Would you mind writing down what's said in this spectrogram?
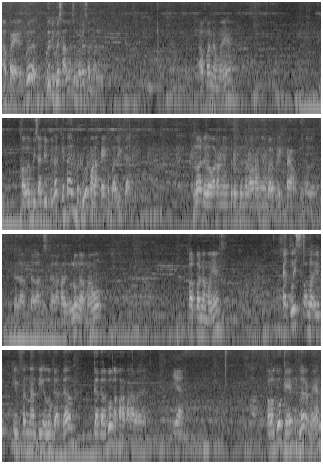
apa ya gue gue juga salut sebenarnya sama lu. Apa namanya? Kalau bisa dibilang kita berdua malah kayak kebalikan. Lo adalah orang yang bener-bener orang yang well prepared gitu loh. Dalam dalam segala hal. Lo nggak mau apa namanya? At least kalau event nanti lo gagal gagal gue nggak parah-parah banget. Iya. kalau gue gambler men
